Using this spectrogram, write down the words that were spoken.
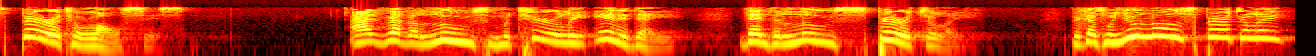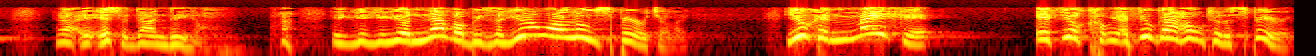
spiritual losses. I'd rather lose materially any day than to lose spiritually. Because when you lose spiritually, it's a done deal. You, will never be, you don't want to lose spiritually. You can make it if you if you got hold to the spirit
